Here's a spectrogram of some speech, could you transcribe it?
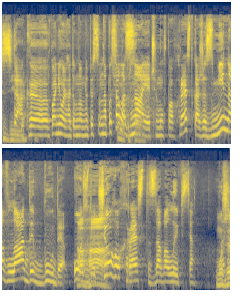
зілля. Так, е, пані Ольга там нам напис- написала, написала? знає, чому впав хрест. каже, зміна влади буде. Ось Ага. до чого хрест завалився. Може,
